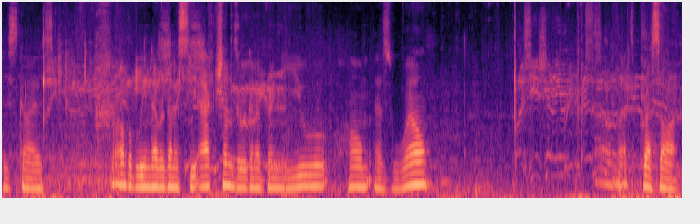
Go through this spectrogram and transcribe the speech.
This guy is probably never gonna see action, so we're gonna bring you home as well. Uh, let's press on.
